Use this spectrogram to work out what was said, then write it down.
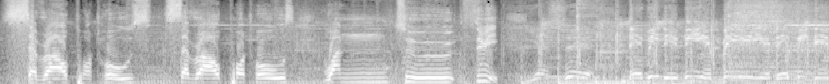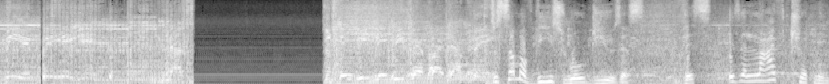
Several potholes, several potholes. One, two, three. Yes, sir. They be, they be, they be, they be, they be, That's to some of these road users, this is a life threatening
